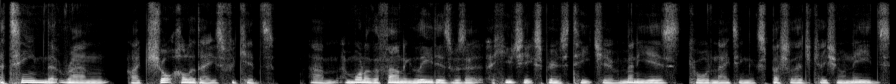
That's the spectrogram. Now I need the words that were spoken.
a team that ran like short holidays for kids. Um, and one of the founding leaders was a, a, hugely experienced teacher, many years coordinating special educational needs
